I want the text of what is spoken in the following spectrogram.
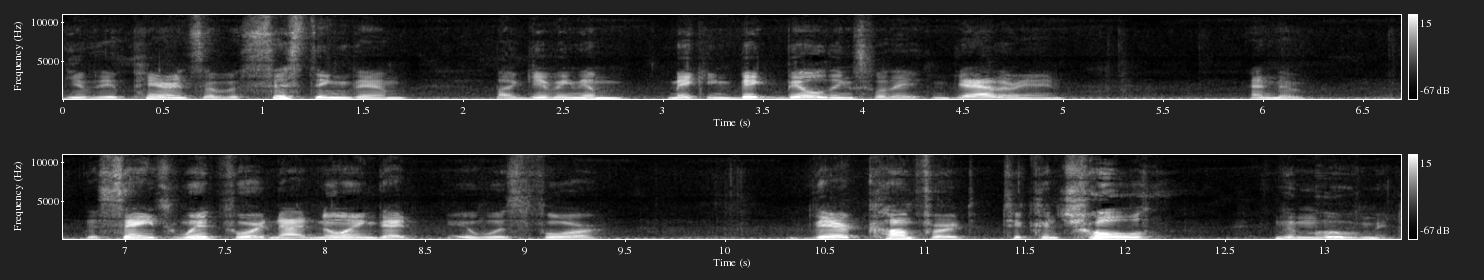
give the appearance of assisting them by giving them making big buildings so they can gather in and the the saints went for it not knowing that it was for their comfort to control the movement.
